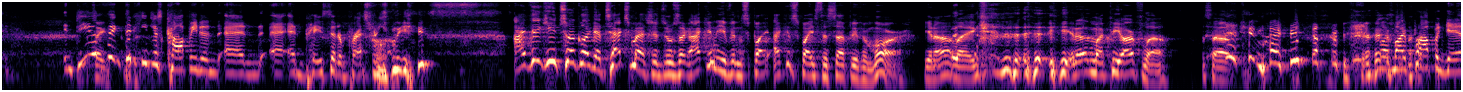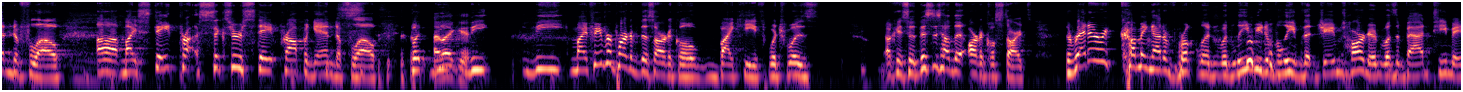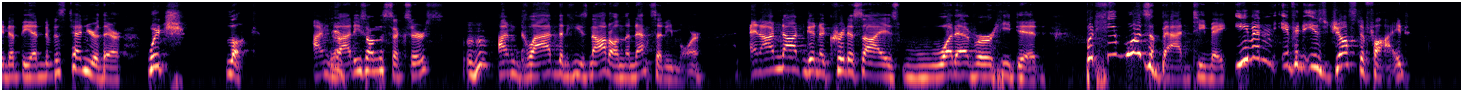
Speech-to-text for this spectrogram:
Do you like- think that he just copied and and and pasted a press release? I think he took like a text message and was like, "I can even spice. I can spice this up even more." You know, like you know, my PR flow. So my, my, my propaganda flow, uh, my state pro- Sixers state propaganda flow. But the, I like it. the the my favorite part of this article by Keith, which was okay. So this is how the article starts. The rhetoric coming out of Brooklyn would lead you to believe that James Harden was a bad teammate at the end of his tenure there, which. look, I'm glad he's on the Sixers. I'm glad that he's not on the Nets anymore. And I'm not going to criticize whatever he did, but he was a bad teammate. Even if it is justified,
